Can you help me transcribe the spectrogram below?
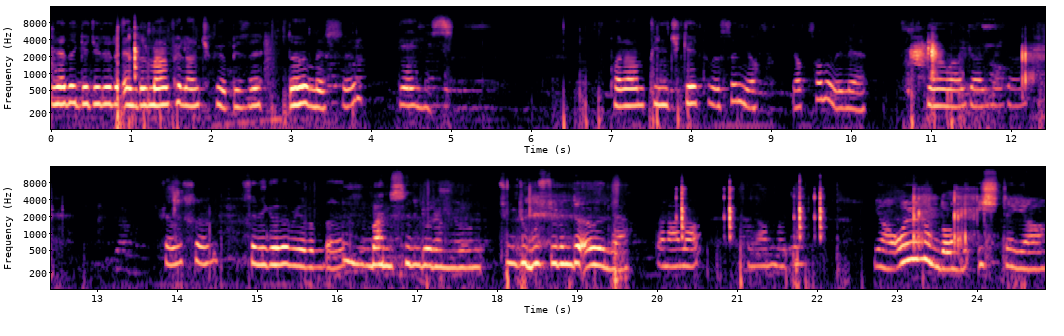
Yine de geceleri Enderman falan çıkıyor bizi dövmesin. Dövmesin. Paran pinçik etmesin yat. Yatsana öyle. Canavar gelmeden. Şansın. Seni göremiyorum ben. Ben de seni göremiyorum. Çünkü bu sürümde öyle. Ben hala inanmadım. Ya oyunum dondu işte ya.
